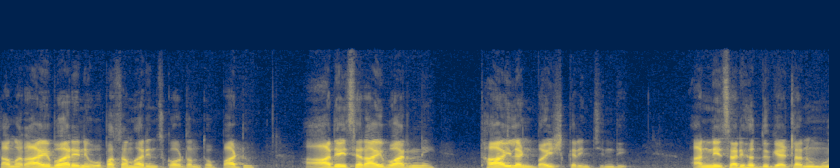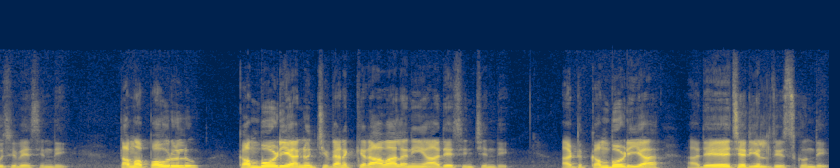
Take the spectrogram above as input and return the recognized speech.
తమ రాయబారిని ఉపసంహరించుకోవడంతో పాటు ఆ దేశ రాయబారిని థాయిలాండ్ బహిష్కరించింది. అన్ని సరిహద్దు గేట్లను మూసివేసింది. తమ పౌరులు కంబోడియా నుంచి వెనక్కి రావాలని ఆదేశించింది. అటు కంబోడియా అదే చర్యలు తీసుకుంది.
